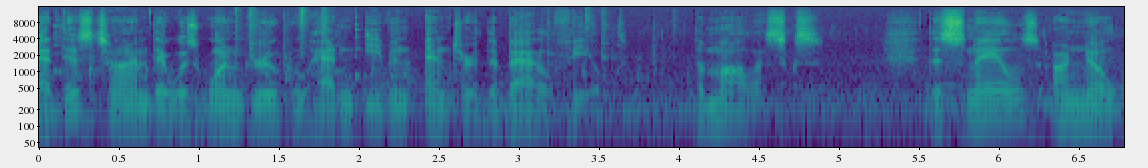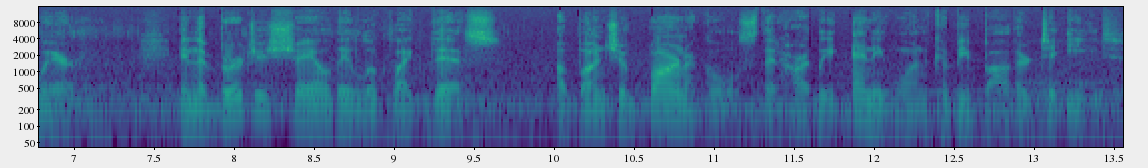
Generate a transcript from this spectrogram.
At this time, there was one group who hadn't even entered the battlefield, the mollusks. The snails are nowhere. In the Burgess Shale, they look like this, a bunch of barnacles that hardly anyone could be bothered to eat.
